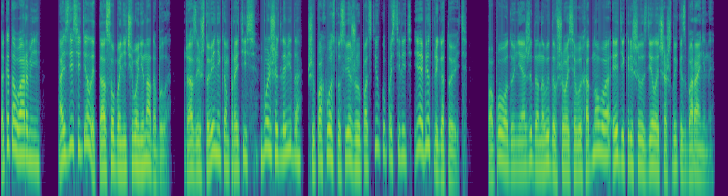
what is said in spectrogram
Так это в армии. А здесь и делать-то особо ничего не надо было. Разве что веником пройтись, больше для вида, шипохвосту свежую подстилку постелить и обед приготовить. По поводу неожиданно выдавшегося выходного Эдик решил сделать шашлык из баранины.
